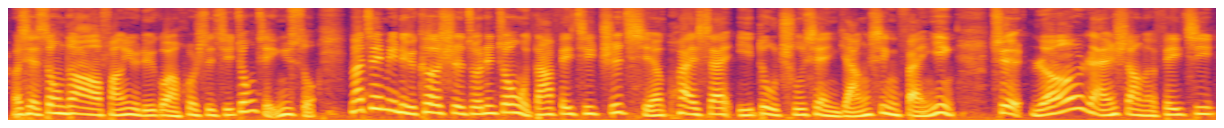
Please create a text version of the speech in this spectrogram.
而且送到防疫旅馆或是集中检疫所。那这名旅客是昨。昨天中午搭飞机之前，快筛一度出现阳性反应，却仍然上了飞机。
